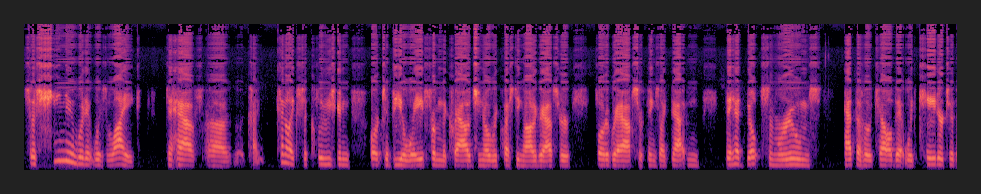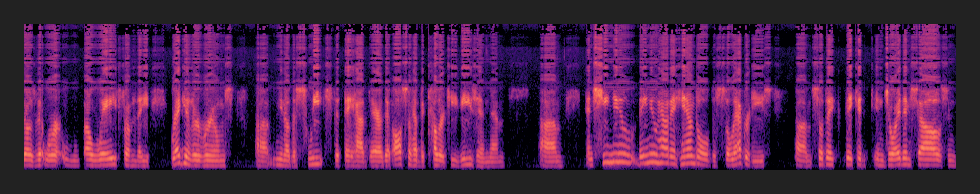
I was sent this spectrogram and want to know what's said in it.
so she knew what it was like to have uh, kind, kind of like seclusion or to be away from the crowds, you know, requesting autographs or photographs or things like that. And they had built some rooms at the hotel that would cater to those that were away from the regular rooms, uh, you know, the suites that they had there that also had the color TVs in them. Um, and she knew they knew how to handle the celebrities um, so they they could enjoy themselves and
